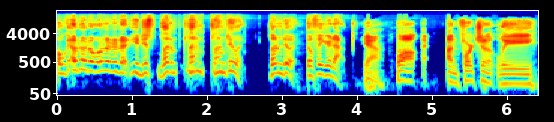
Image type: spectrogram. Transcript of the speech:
Oh, oh, no, no, no, no, no. You just let them, let them, let them do it. Let them do it. They'll figure it out. Yeah. Well, unfortunately,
